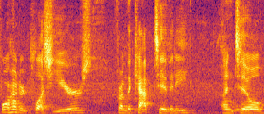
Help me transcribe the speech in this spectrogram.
400 plus years from the captivity until,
